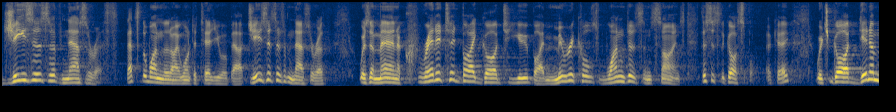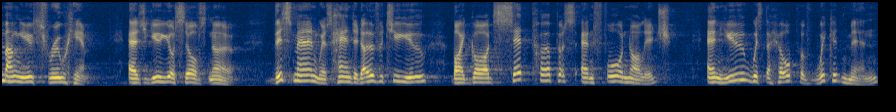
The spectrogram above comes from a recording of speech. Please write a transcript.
Jesus of Nazareth. That's the one that I want to tell you about. Jesus of Nazareth was a man accredited by God to you by miracles, wonders, and signs. This is the gospel, okay? Which God did among you through him, as you yourselves know. This man was handed over to you by God's set purpose and foreknowledge, and you, with the help of wicked men,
